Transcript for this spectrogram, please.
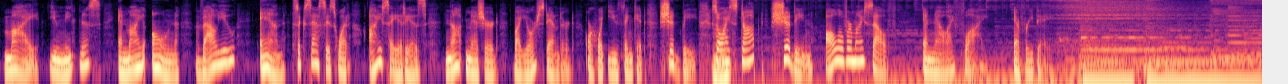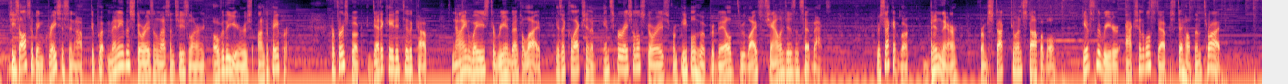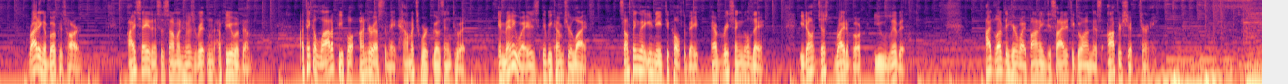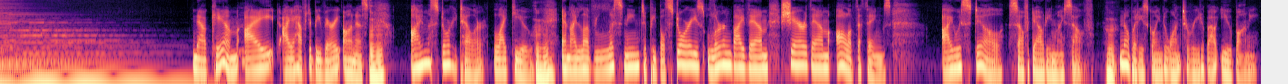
my uniqueness and my own value and success is what I say it is, not measured by your standard or what you think it should be. So mm-hmm. I stopped shoulding all over myself, and now I fly every day. She's also been gracious enough to put many of the stories and lessons she's learned over the years onto paper. Her first book, dedicated to the cup Nine Ways to Reinvent a Life, is a collection of inspirational stories from people who have prevailed through life's challenges and setbacks. Her second book, Been There From Stuck to Unstoppable, gives the reader actionable steps to help them thrive. Writing a book is hard. I say this as someone who has written a few of them. I think a lot of people underestimate how much work goes into it. In many ways, it becomes your life, something that you need to cultivate every single day. You don't just write a book, you live it. I'd love to hear why Bonnie decided to go on this authorship journey. Now, Kim, I I have to be very honest. Mm-hmm. I'm a storyteller like you, mm-hmm. and I love listening to people's stories, learn by them, share them, all of the things. I was still self doubting myself. Hmm. Nobody's going to want to read about you, Bonnie.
